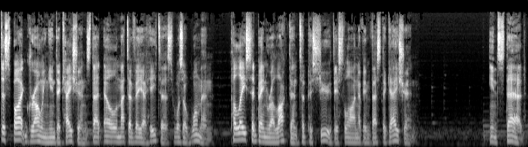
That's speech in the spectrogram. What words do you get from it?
Despite growing indications that El Mataviejitas was a woman, police had been reluctant to pursue this line of investigation. Instead,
